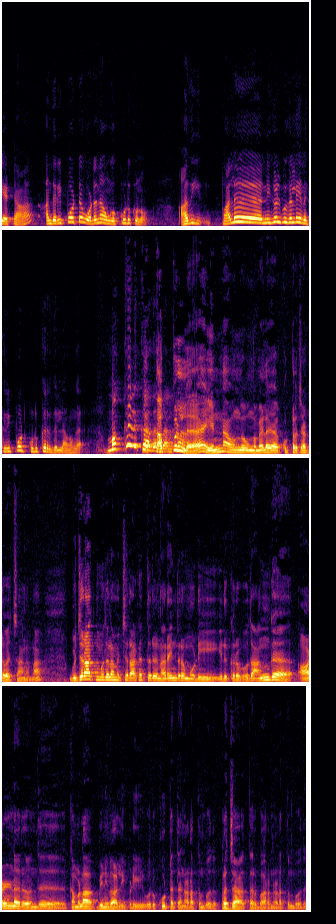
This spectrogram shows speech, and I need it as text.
கேட்டா அந்த ரிப்போர்ட்டை உடனே அவங்க கொடுக்கணும். அது பல நிகழ்வுகள்ல எனக்கு ரிப்போர்ட் கொடுக்கறது இல்ல அவங்க மக்களுக்கு தப்பு இல்ல. என்ன அவங்க உங்க மேல குற்றச்சாட்டு வச்சாங்கன்னா குஜராத் முதலமைச்சராக திரு நரேந்திர மோடி இருக்கிற போது அங்கே ஆளுநர் வந்து கமலா பெனிவால் இப்படி ஒரு கூட்டத்தை நடத்தும் போது பிரஜா தர்பார் நடத்தும் போது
